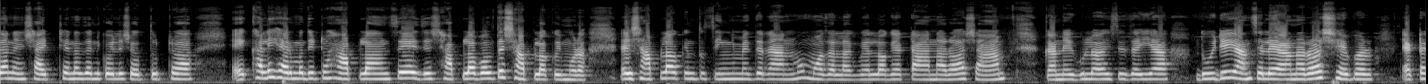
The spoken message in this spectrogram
জানেন? ষাট ঠানা জানি কইলে সত্তর ঠা এই খালি হের মধ্যে একটু হাপলা আনছে। এই যে শাপলা বলতে শাপলা কই মোরা। এই শাপলাও কিন্তু চিংড়ি মেয়েদের রানবো মজা লাগবে। লগে একটা আনারস, আম। কারণ এগুলো হয়েছে যাইয়া দুইটাই আনছিলে আনারস। এবার একটা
